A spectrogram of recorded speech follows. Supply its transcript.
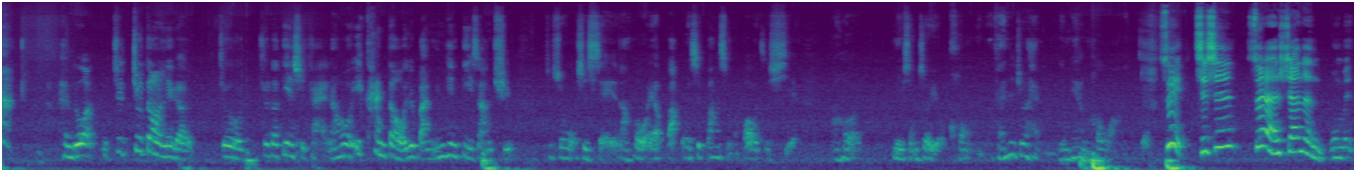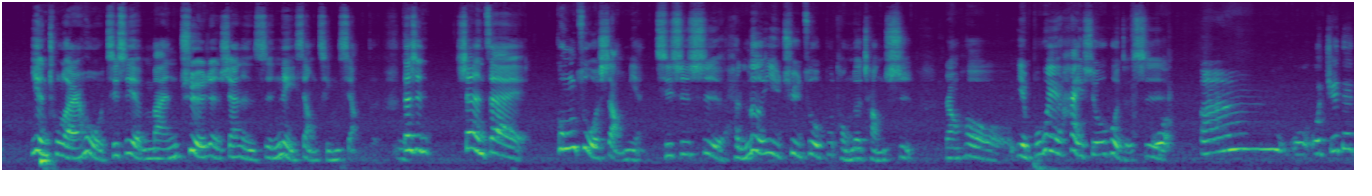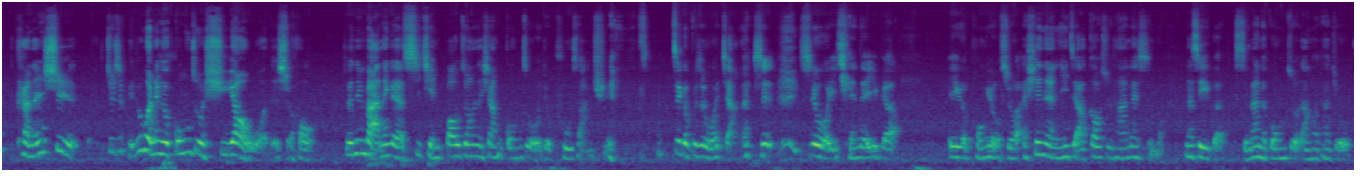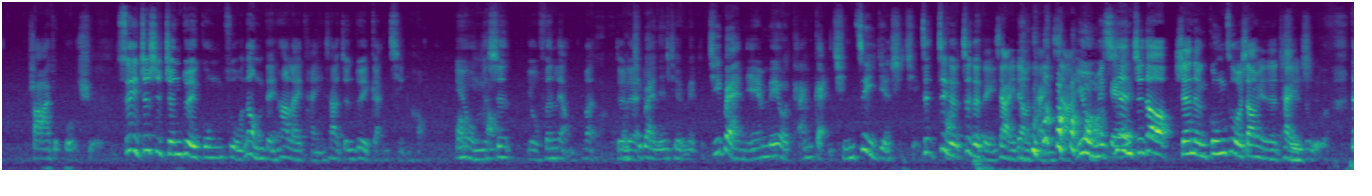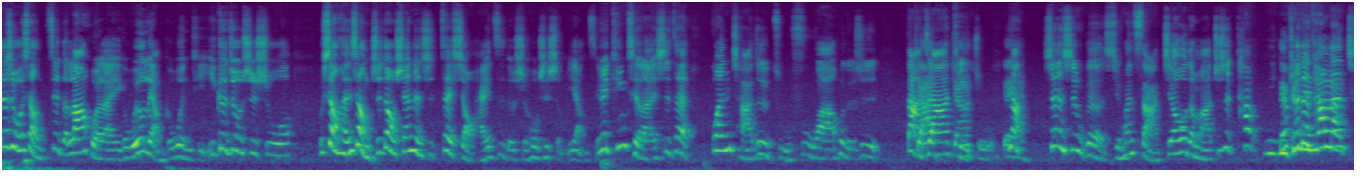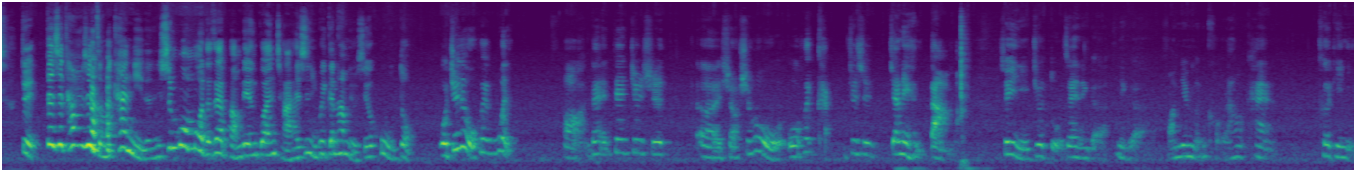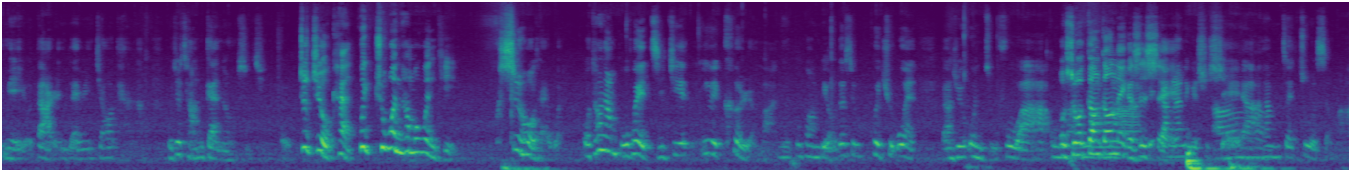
很多就就到那个就就到电视台，然后一看到我就把名片递上去。就说我是谁，然后我要把我是帮什么报纸写，然后你什么时候有空，反正就很名片很厚啊。对，所以其实虽然 Shannon 我们验出来，然后我其实也蛮确认 Shannon 是内向倾向的，嗯、但是 Shannon 在工作上面其实是很乐意去做不同的尝试，然后也不会害羞或者是嗯，我我觉得可能是。就是如果那个工作需要我的时候，就你把那个事情包装的像工作，我就扑上去。这个不是我讲的，是是我以前的一个一个朋友说，哎，现在你只要告诉他那是什么，那是一个什么样的工作，然后他就啪就过去了。所以这是针对工作。那我们等一下来谈一下针对感情，哈，因为我们是有分两半。对不对，几百年前没几百年没有谈感情这一件事情，这这个这个等一下一定要谈一下，因为我们 现在知道 Shannon 工作上面的态度了。但是我想这个拉回来一个，我有两个问题，一个就是说，我想很想知道 Shannon 是在小孩子的时候是什么样子，因为听起来是在观察这个祖父啊，或者是大家庭。家族对那 Shannon 是个喜欢撒娇的嘛？就是他，你你觉得他们？对，但是他们是怎么看你的？你是默默的在旁边观察，还是你会跟他们有些互动？我觉得我会问，啊，但但就是，呃，小时候我我会看，就是家里很大嘛，所以你就躲在那个那个房间门口，然后看客厅里面有大人在那边交谈啊，我就常常干那种事情，就只有看，会去问他们问题，事后才问。我通常不会直接，因为客人嘛，你不方便，我但是会去问。然后就问祖父啊，妈妈我说刚刚那个是谁？刚刚那个是谁啊？哦、他们在做什么？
